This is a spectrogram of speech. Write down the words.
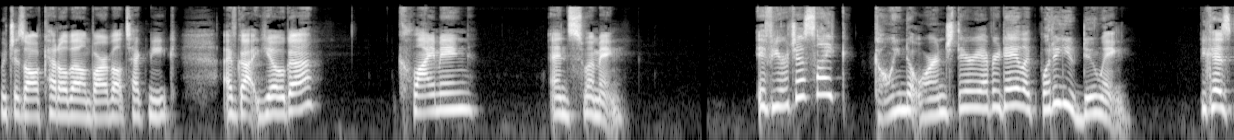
which is all kettlebell and barbell technique. I've got yoga, climbing, and swimming if you're just like going to Orangetheory every day, like what are you doing? Because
